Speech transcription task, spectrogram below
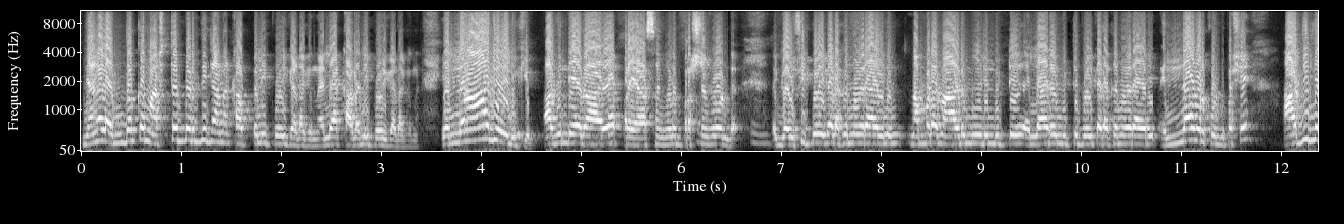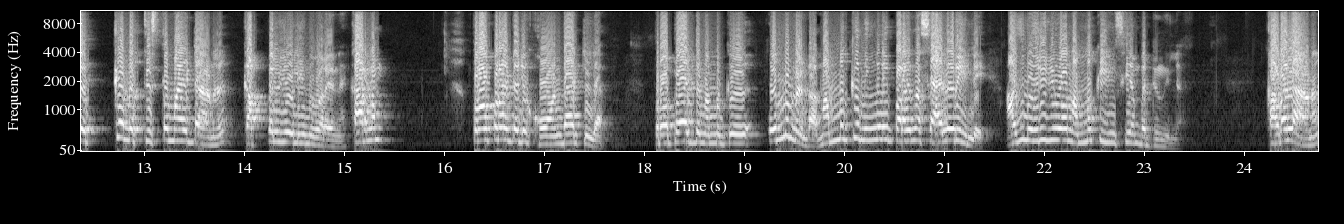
ഞങ്ങൾ എന്തൊക്കെ നഷ്ടപ്പെടുത്തിയിട്ടാണ് കപ്പലിൽ പോയി കിടക്കുന്നത് അല്ലെ കടലിൽ പോയി കിടക്കുന്നത് എല്ലാ ജോലിക്കും അതിന്റെതായ പ്രയാസങ്ങളും പ്രശ്നങ്ങളും ഉണ്ട് ഗൾഫിൽ പോയി കിടക്കുന്നവരായാലും നമ്മുടെ നാടും വീടും വിട്ട് എല്ലാവരും വിട്ടു പോയി കിടക്കുന്നവരായാലും എല്ലാവർക്കും ഉണ്ട്. പക്ഷെ അതിലൊക്കെ വ്യത്യസ്തമായിട്ടാണ് കപ്പൽ ജോലി എന്ന് പറയുന്നത് കാരണം പ്രോപ്പറായിട്ട് ഒരു കോണ്ടാക്ട് ഇല്ല. പ്രോപ്പറായിട്ട് നമുക്ക് ഒന്നും വേണ്ട. നമുക്ക് നിങ്ങൾ ഈ പറയുന്ന സാലറി ഇല്ലേ ഒരു രൂപ നമുക്ക് യൂസ് ചെയ്യാൻ പറ്റുന്നില്ല. കടലാണ്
